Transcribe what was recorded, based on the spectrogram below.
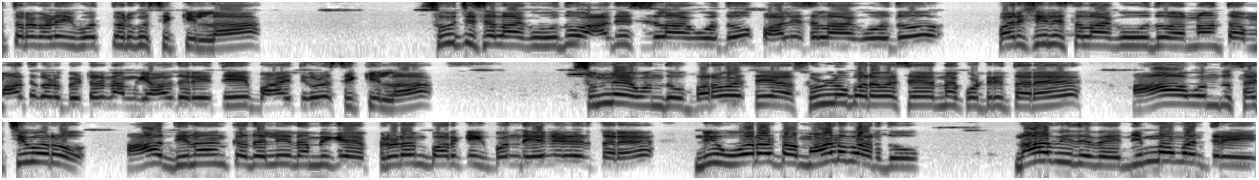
ಉತ್ತರಗಳು ಇವತ್ತಿನವರೆಗೂ ಸಿಕ್ಕಿಲ್ಲ. ಸೂಚಿಸಲಾಗುವುದು, ಆದೇಶಿಸಲಾಗುವುದು, ಪಾಲಿಸಲಾಗುವುದು, ಪರಿಶೀಲಿಸಲಾಗುವುದು ಅನ್ನುವಂಥ ಮಾತುಗಳು ಬಿಟ್ಟರೆ ನಮ್ಗೆ ಯಾವುದೇ ರೀತಿ ಮಾಹಿತಿಗಳು ಸಿಕ್ಕಿಲ್ಲ. ಸುಮ್ಮನೆ ಒಂದು ಭರವಸೆಯ, ಸುಳ್ಳು ಭರವಸೆಯನ್ನ ಕೊಟ್ಟಿರ್ತಾರೆ. ಆ ಒಂದು ಸಚಿವರು ಆ ದಿನಾಂಕದಲ್ಲಿ ನಮಗೆ ಫ್ರೀಡಂ ಪಾರ್ಕಿಗೆ ಬಂದು ಏನು ಹೇಳಿರ್ತಾರೆ? ನೀವು ಹೋರಾಟ ಮಾಡಬಾರ್ದು. ನಾವಿದ್ದೇವೆ. ನಿಮ್ಮ ಮಂತ್ರಿ,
